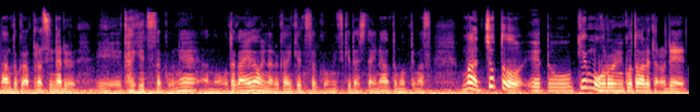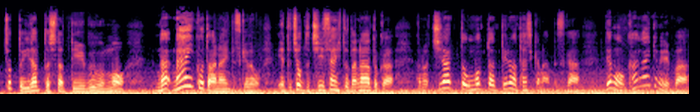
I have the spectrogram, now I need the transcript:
なんとかプラスになる、えー、解決策をねあのお互い笑顔になる解決策を見つけ出したいなと思ってます。まあちょっと,、えーと、剣もほろに断れたのでちょっとイラッとしたっていう部分もないことはないんですけど、えーと、ちょっと小さい人だなとかあのちらっと思ったっていうのは確かなんですがでも考えてみれば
